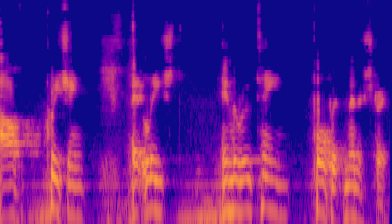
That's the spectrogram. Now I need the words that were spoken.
of preaching, at least in the routine pulpit ministry.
